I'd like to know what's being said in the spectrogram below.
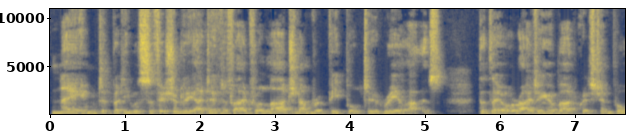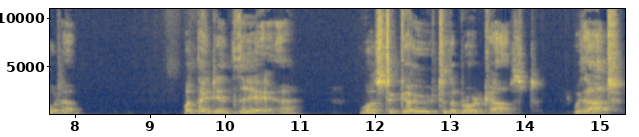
named, but he was sufficiently identified for a large number of people to realize that they were writing about Christian Porter. What they did there was to go to the broadcast without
